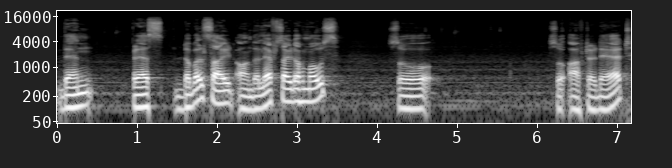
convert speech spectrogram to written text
then press double side on the left side of mouse. So so after that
